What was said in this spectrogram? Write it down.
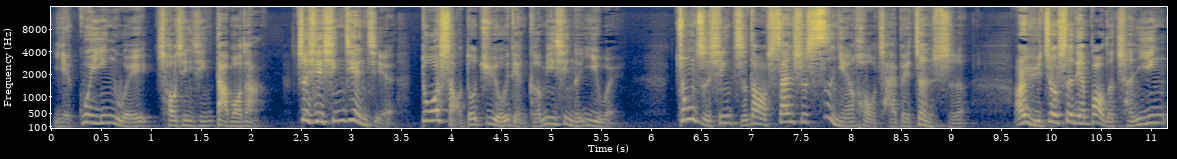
也归因为超新星大爆炸。这些新见解多少都具有一点革命性的意味。中子星直到三十四年后才被证实，而宇宙射电暴的成因，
